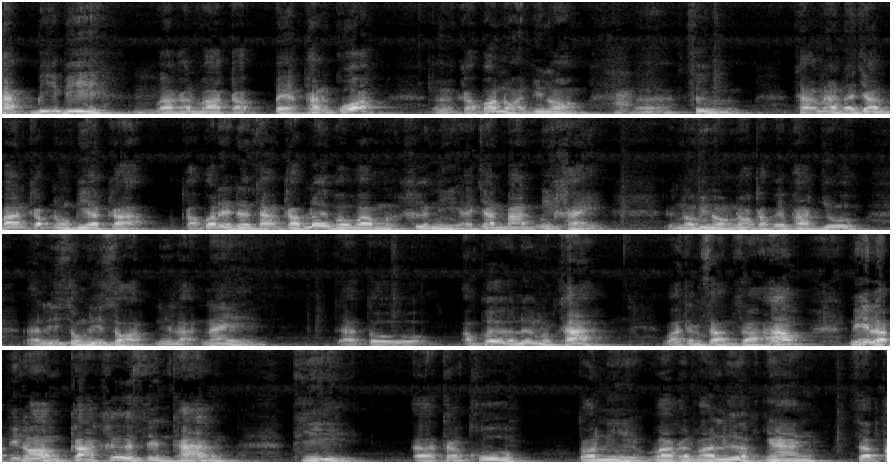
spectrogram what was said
หักบีบีอืม ว่ากันว่ากับแปดพันกว่าเอ่อกับบ่หน่อยพี่น้องค่ะ เอ่อซึ่งทางด้านอาจารย์บ้านกับน้องเบียร์กะกับบ่ได้เดินทางกลับเลยเพราะว่าเมื่อคืนนี้อาจารย์บ้านมีไข่เนาะพี่น้องเนาะกลับไปพักอยู่เอ่อรีสอร์ทรีสอร์ทนี่แหละในเอ่อตัวอำเภอเรื่องนกท่าว่าจังสันซะเอ้านี่แหละพี่น้องก็คือเส้นทางที่เอ่อทั้งครู ตอนนี้ว่ากันว่าเลือกยางซะไป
